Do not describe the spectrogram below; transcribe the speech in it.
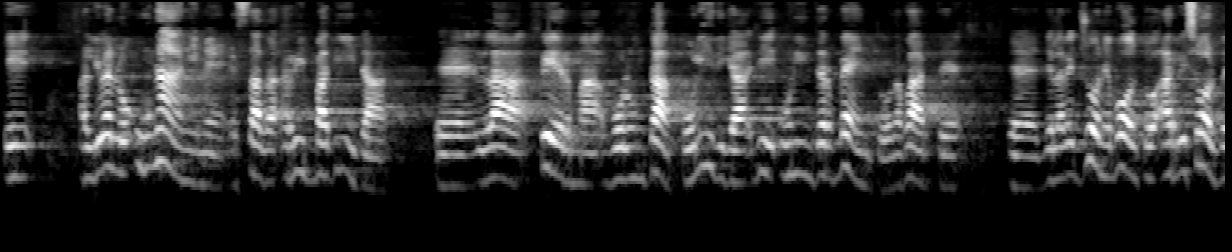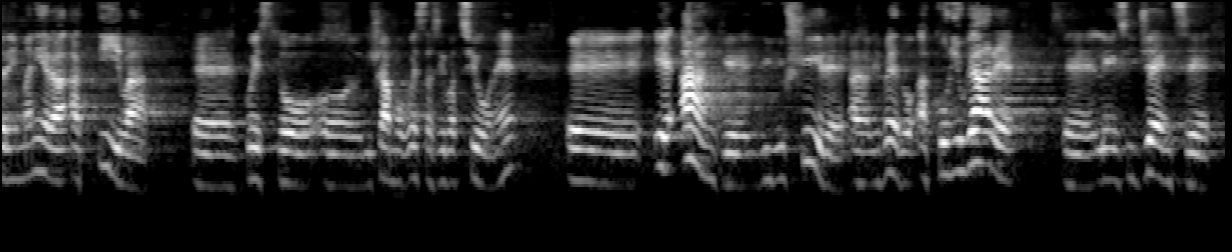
e a livello unanime è stata ribadita eh, la ferma volontà politica di un intervento da parte eh, della Regione volto a risolvere in maniera attiva eh, questo, eh, diciamo, questa situazione eh, e anche di riuscire a, ripeto, a coniugare eh, le esigenze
